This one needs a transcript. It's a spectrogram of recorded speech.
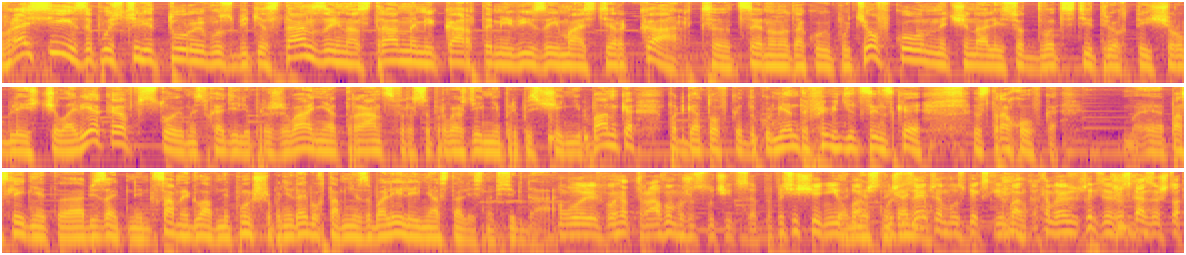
В России запустили туры в Узбекистан за иностранными картами Visa и MasterCard. Цены на такую путевку начинались от 23 тысяч рублей с человека. В стоимость входили проживание, трансфер, сопровождение при посещении банка, подготовка документов и медицинская страховка. Э, Последнее это обязательный, самый главный пункт, чтобы, не дай бог, там не заболели и не остались навсегда. Ой, какая травма может случиться при посещении в банк. Конечно, Мы же знаем, конечно. там в узбекских банках. Там, смотрите, даже сказано, что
